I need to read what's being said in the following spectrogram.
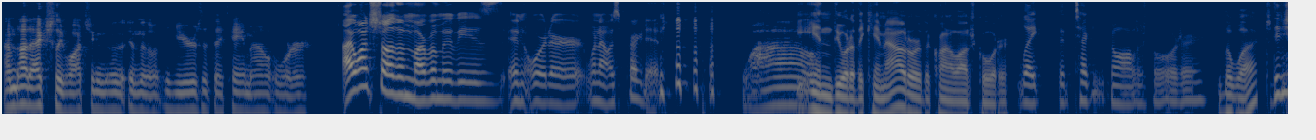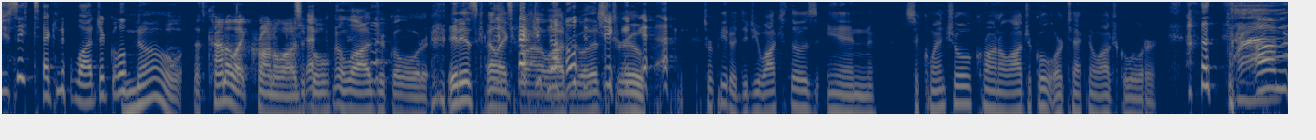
I'm not actually watching the in the years that they came out order. I watched all the Marvel movies in order when I was pregnant, Wow. In the order they came out, or the chronological order? like the technological order. The what? Did you say technological? No, That's kind of like chronological. technological order. It is kind of like chronological. That's Technology, true. Torpedo, did you watch those in sequential, chronological, or technological order? Um,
